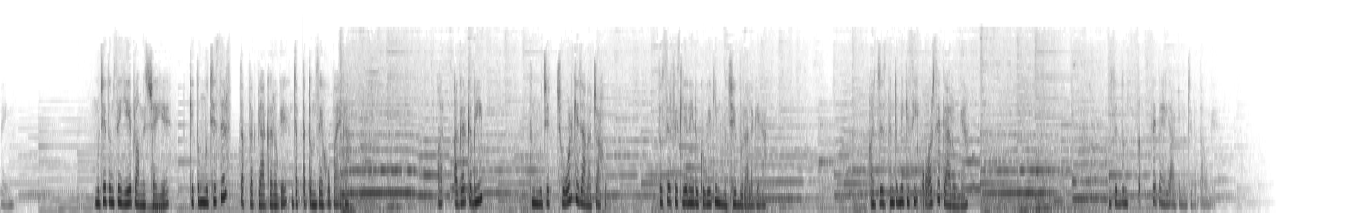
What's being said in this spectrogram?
नहीं। मुझे तुमसे ये प्रॉमिस चाहिए कि तुम मुझे सिर्फ़ तब तक प्यार करोगे जब तक तुमसे हो पाएगा। और अगर कभी तुम मुझे छोड़ के जाना चाहो तो सिर्फ़ इसलिए नहीं रुकोगे कि मुझे बुरा लगेगा। और जिस दिन तुम्हें किसी और से प्यार हो गया, उस दिन तुम सबसे पहले आके मुझे बताओगे।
